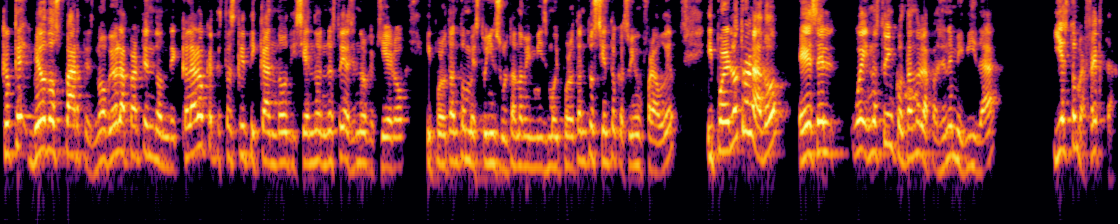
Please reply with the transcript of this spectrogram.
creo que veo dos partes, ¿no? Veo la parte en donde, claro que te estás criticando, diciendo, no estoy haciendo lo que quiero y por lo tanto me estoy insultando a mí mismo y por lo tanto siento que soy un fraude. Y por el otro lado es el, güey, no estoy encontrando la pasión en mi vida y esto me afecta.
